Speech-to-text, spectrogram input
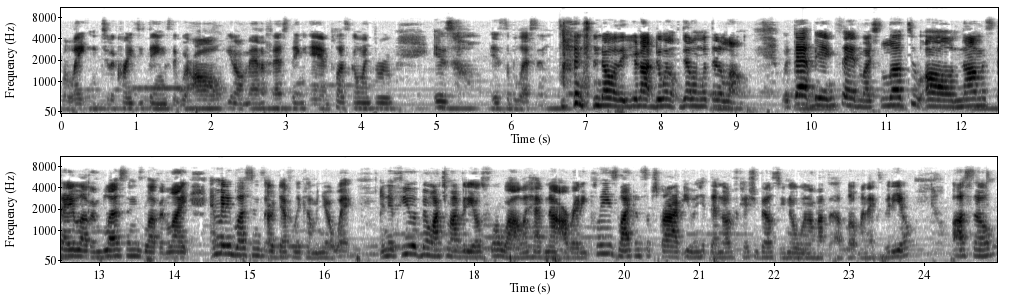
relate to the crazy things that we're all you know manifesting and plus going through is is a blessing to know that you're not doing dealing with it alone. With that being said much love to all. Namaste love and blessings love and light. And many blessings are definitely coming your way. And if you have been watching my videos for a while and have not already please like and subscribe. Even hit that notification bell so you know when i'm about to upload my next video. Also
